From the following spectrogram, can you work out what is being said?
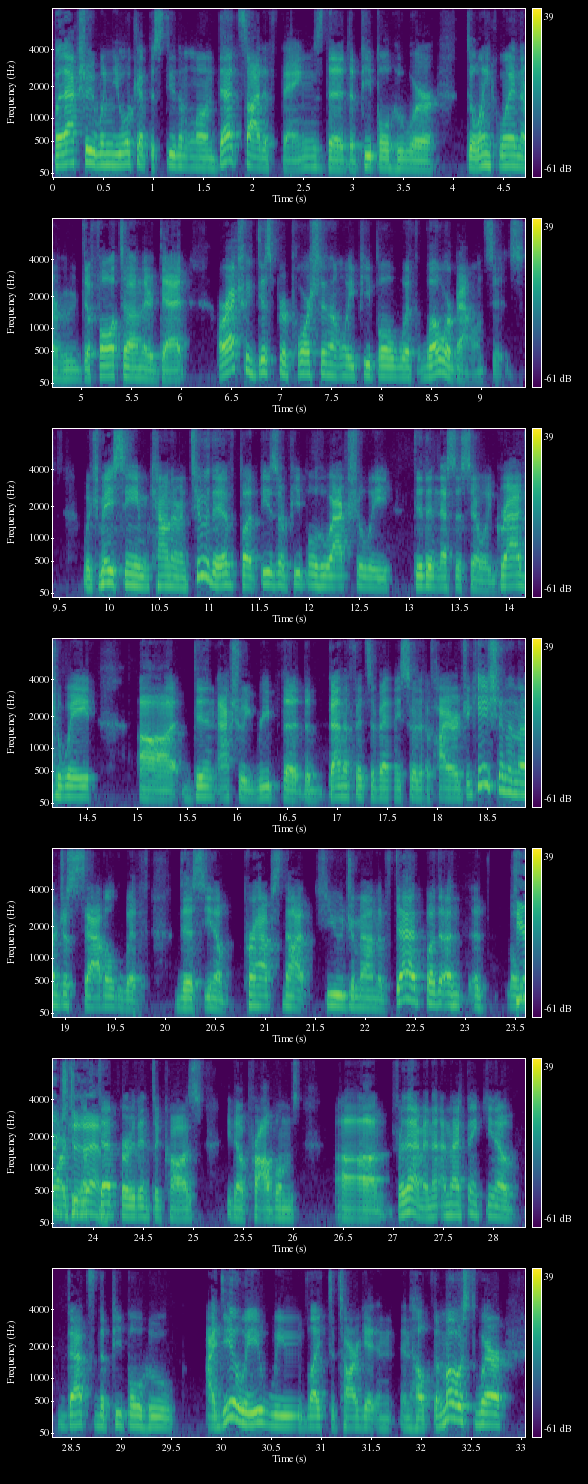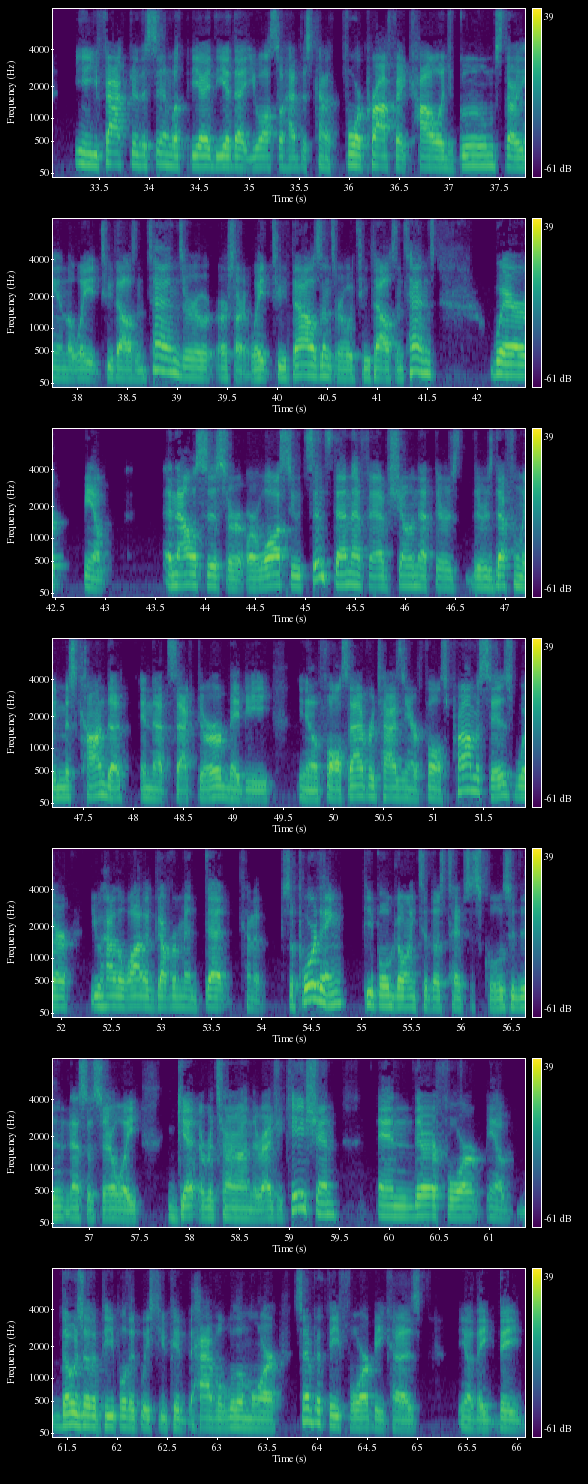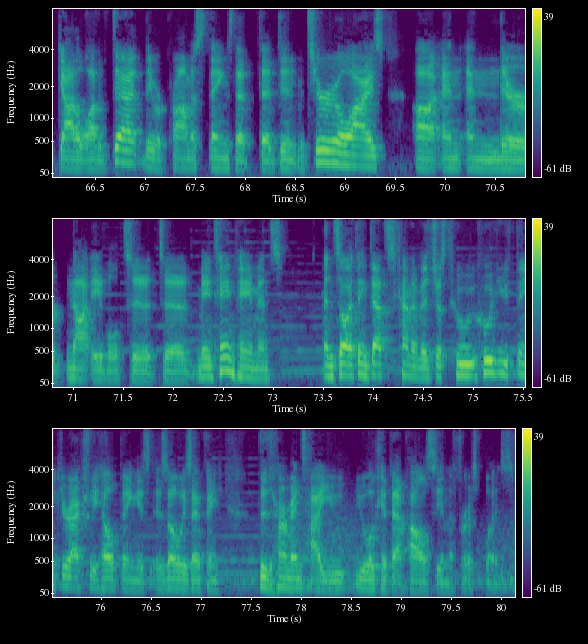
But actually when you look at the student loan debt side of things the the people who were delinquent or who defaulted on their debt are actually disproportionately people with lower balances which may seem counterintuitive, but these are people who actually didn't necessarily graduate, uh, didn't actually reap the the benefits of any sort of higher education, and they're just saddled with this, you know, perhaps not huge amount of debt, but a, a, a large enough them. debt burden to cause you know problems uh, for them. And and I think you know that's the people who ideally we like to target and, and help the most, where you, know, you factor this in with the idea that you also had this kind of for-profit college boom starting in the late 2010s or, or sorry, late 2000s, early 2010s, where you know analysis or, or lawsuits since then have, have shown that there's there's definitely misconduct in that sector, or maybe you know false advertising or false promises, where you had a lot of government debt kind of supporting people going to those types of schools who didn't necessarily get a return on their education and therefore you know those are the people that at least you could have a little more sympathy for because you know they they got a lot of debt they were promised things that that didn't materialize uh, and and they're not able to to maintain payments and so I think that's kind of it's just who who do you think you're actually helping is, is always I think determines how you you look at that policy in the first place.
